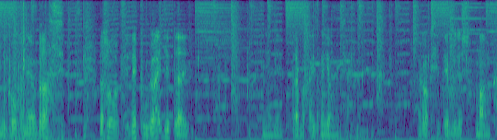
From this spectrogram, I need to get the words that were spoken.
Нікого не образить. Роксі, не пугай дітей. Ні, ні, треба хай знайомиться. Роксі, ти будеш мамка.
